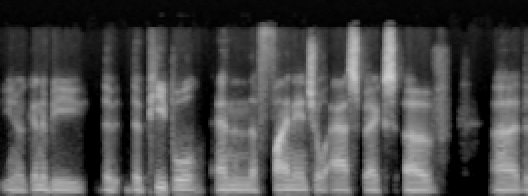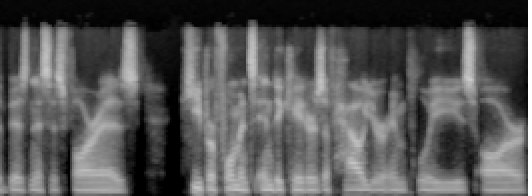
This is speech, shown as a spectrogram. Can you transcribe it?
you know, going to be the the people and the financial aspects of uh, the business as far as key performance indicators of how your employees are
